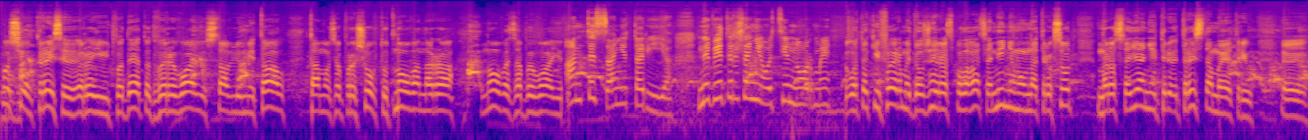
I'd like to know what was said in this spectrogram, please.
Ось що, криси риють воде, тут вириваю, ставлю метал, там вже пройшов, тут нова нора, нове забиваю. Антисанітарія. Не видержані оці норми. Отакі ферми повинні розполагатися мінімум на 300, на розстоянні 300 метрів. Е,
